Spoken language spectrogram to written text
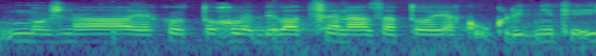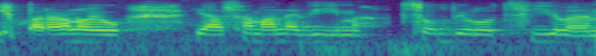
Možná jako tohle byla cena za to, jak uklidnit jejich paranoju. Já sama nevím, co bylo cílem,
